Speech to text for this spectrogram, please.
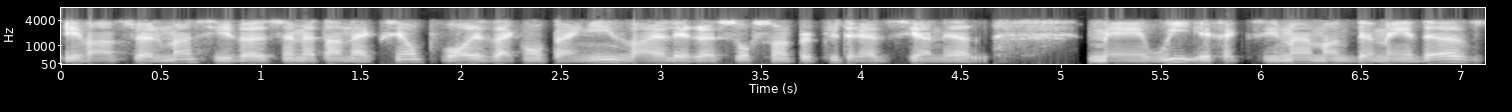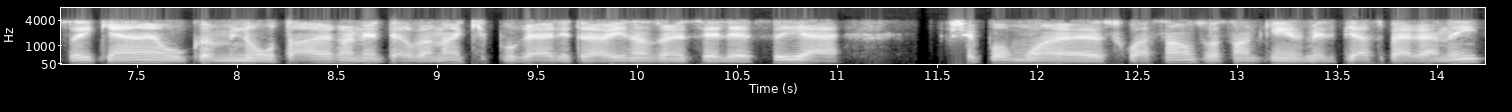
éventuellement, s'ils veulent se mettre en action, pouvoir les accompagner vers les ressources un peu plus traditionnelles. Mais oui, effectivement, manque de main-d'œuvre. Tu sais, quand au communautaire, un intervenant qui pourrait aller travailler dans un CLSC à, je sais pas moi, 60, 75 000 par année,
